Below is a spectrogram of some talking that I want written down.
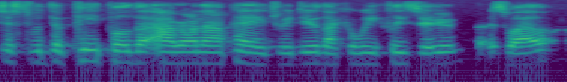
just with the people that are on our page, we do like a weekly Zoom as well,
